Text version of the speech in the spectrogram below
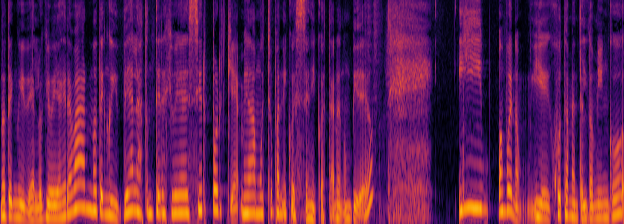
No tengo idea de lo que voy a grabar, no tengo idea de las tonteras que voy a decir porque me da mucho pánico escénico estar en un video. Y bueno, y justamente el domingo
